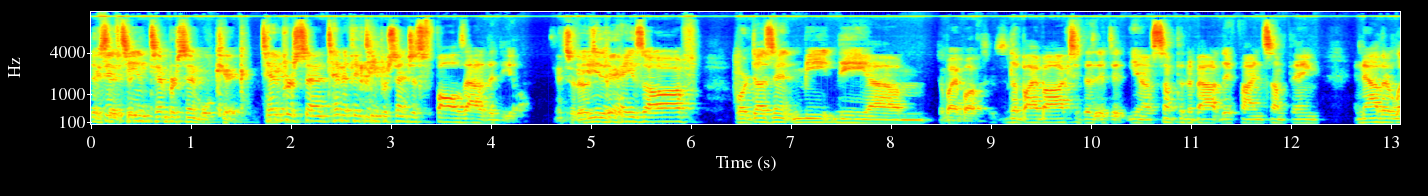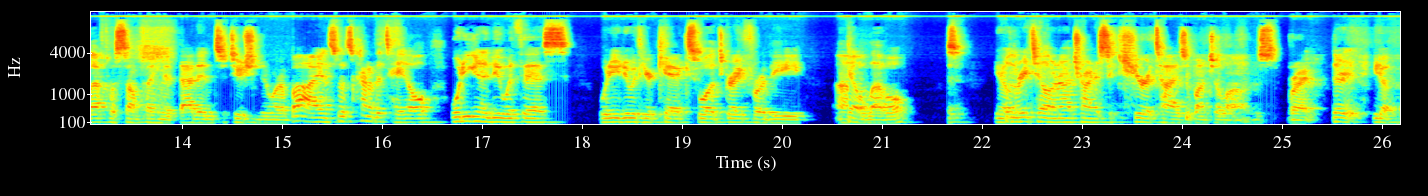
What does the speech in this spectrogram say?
to they said 15 10 percent will kick. 10%, 10 to 15% just falls out of the deal. And so It either kick, pays off or doesn't meet the um, the buy boxes. the buy box. It does, it, you know, something about they find something, and now they're left with something that that institution didn't want to buy, and so it's kind of the tail. What are you going to do with this? What do you do with your kicks? Well, it's great for the uh, tail level. You know, the retailer are not trying to securitize a bunch of loans. right. They're, you know,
